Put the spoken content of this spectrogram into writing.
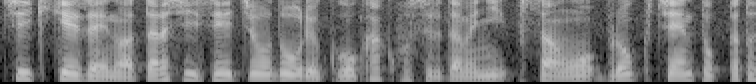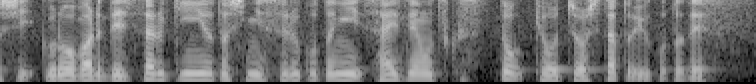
地域経済の新しい成長動力を確保するために、プサンをブロックチェーン特化都市、グローバルデジタル金融都市にすることに最善を尽くすと強調したということです。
